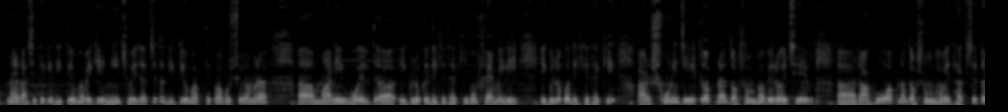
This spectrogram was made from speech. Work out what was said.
আপনার রাশি থেকে দ্বিতীয়ভাবে গিয়ে নিচ হয়ে যাচ্ছে, তো দ্বিতীয় ভাব থেকে অবশ্যই আমরা মানি ওয়েলথ এগুলোকে দেখে থাকি বা ফ্যামিলি এগুলোকেও দেখে থাকি। আর শনি যেহেতু আপনার দশমভাবে রয়েছে রাহু আপনার দশমভাবে থাকছে, তো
